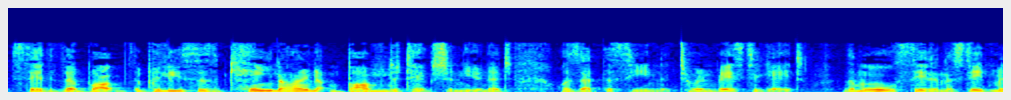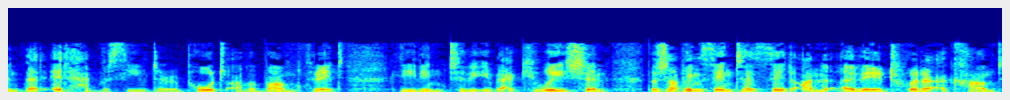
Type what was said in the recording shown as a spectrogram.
said the bo- the police's K9 bomb detection unit was at the scene to investigate. The mall said in a statement that it had received a report of a bomb threat leading to the evacuation. The shopping center said on their Twitter account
